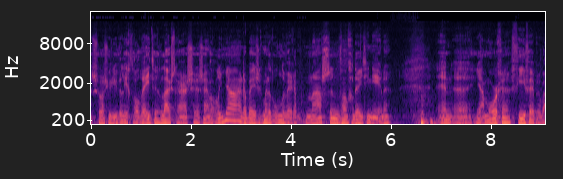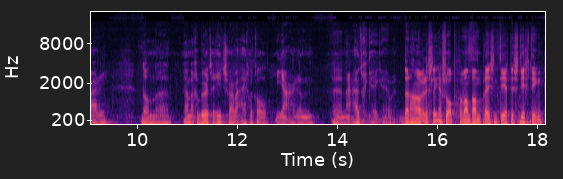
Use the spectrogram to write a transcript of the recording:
zoals jullie wellicht al weten, luisteraars, eh, zijn we al jaren bezig met het onderwerp naasten van gedetineerden. En ja, morgen, 4 februari, dan, dan gebeurt er iets waar we eigenlijk al jaren naar uitgekeken hebben. Dan hangen we de slingers op, want dan presenteert de stichting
